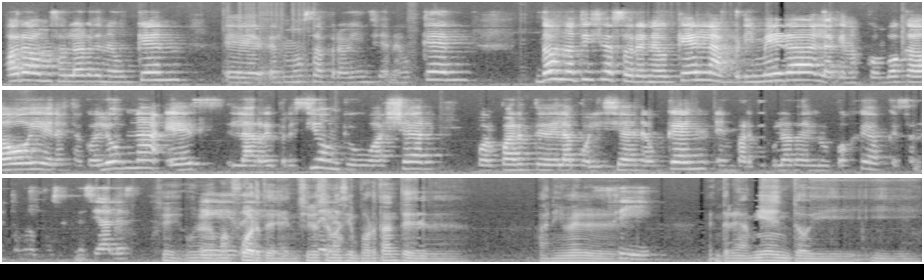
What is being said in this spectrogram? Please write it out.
Ahora vamos a hablar de Neuquén, eh, hermosa provincia de Neuquén. Dos noticias sobre Neuquén. La primera, la que nos convoca hoy en esta columna, es la represión que hubo ayer por parte de la policía de Neuquén, en particular del grupo GEOP, que son estos grupos especiales. Sí, uno de los eh, más fuertes, de- en Chile es de el la- más importante del- a nivel Sí, entrenamiento y, y,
